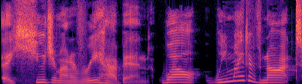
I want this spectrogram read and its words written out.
a huge amount of rehab in. Well, we might have not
